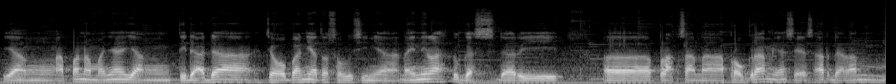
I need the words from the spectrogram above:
yang apa namanya yang tidak ada jawabannya atau solusinya. Nah inilah tugas dari uh, pelaksana program ya CSR dalam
